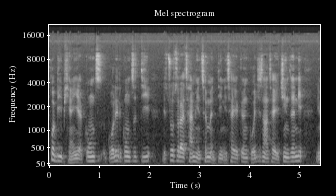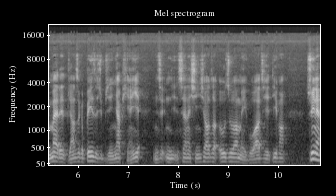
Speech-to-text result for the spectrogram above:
货币便宜，工资国内的工资低，你做出来产品成本低，你才有跟国际上才有竞争力。你卖的，比方这个杯子就比人家便宜，你这你现在行销到欧洲啊、美国啊这些地方，所以呢。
